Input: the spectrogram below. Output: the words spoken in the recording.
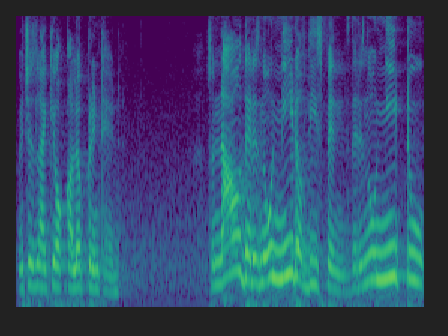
which is like your color print head. So now there is no need of these pins. There is no need to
